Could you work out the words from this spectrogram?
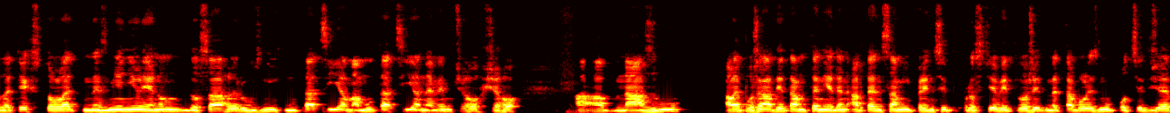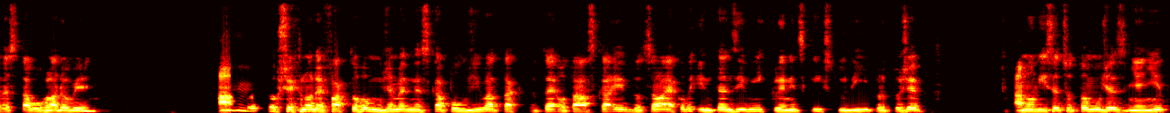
za těch 100 let nezměnil, jenom dosáhl různých mutací a mamutací a nevím čeho všeho, a, a názvu, ale pořád je tam ten jeden a ten samý princip prostě vytvořit metabolismu pocit, že je ve stavu hladovění. A mm-hmm. to všechno de facto ho můžeme dneska používat, tak to je otázka i docela jakoby intenzivních klinických studií, protože ano, ví se, co to může změnit,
